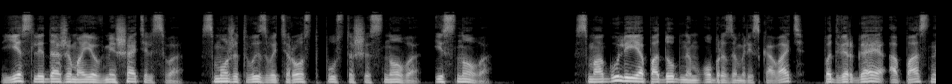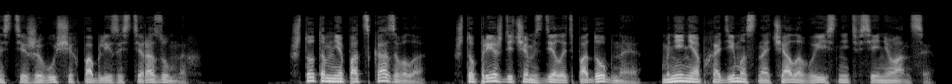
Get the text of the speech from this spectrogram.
Если даже мое вмешательство сможет вызвать рост пустоши снова и снова, смогу ли я подобным образом рисковать, подвергая опасности живущих поблизости разумных? Что-то мне подсказывало, что прежде чем сделать подобное, мне необходимо сначала выяснить все нюансы.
